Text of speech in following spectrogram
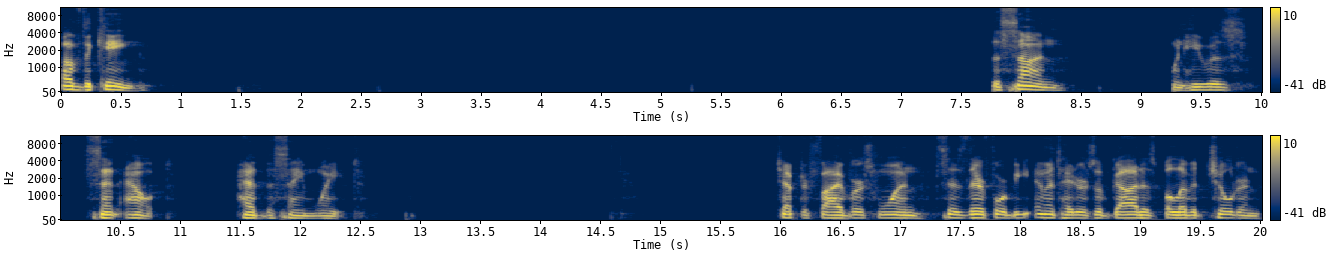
of the king. The son when he was sent out had the same weight. Chapter 5, verse 1 says, Therefore be imitators of God as beloved children,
